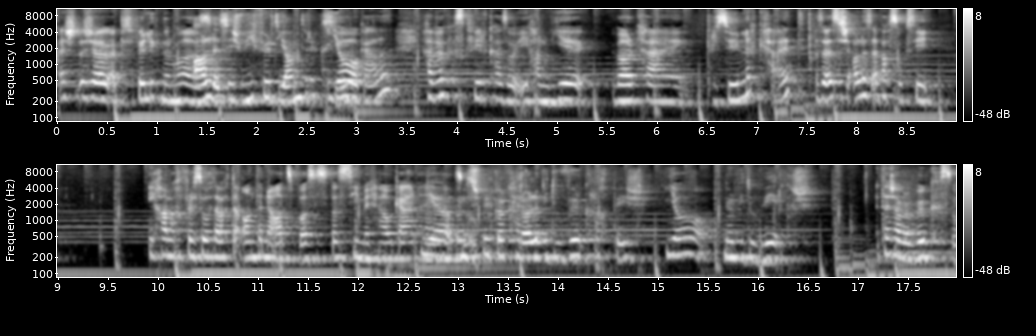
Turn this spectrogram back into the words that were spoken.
Weißt, das ist ja etwas völlig Normales. Alles ist wie für die anderen. gewesen. Ja, gell? Ich habe wirklich das Gefühl, gehabt, so, ich habe wie gar keine Persönlichkeit. Also es ist alles einfach so gewesen, ich habe mich versucht, einfach den anderen anzupassen, sodass sie mich auch gerne haben. Ja, und und es spielt gar keine Rolle, wie du wirklich bist. ja, Nur wie du wirkst. Das ist aber wirklich so.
